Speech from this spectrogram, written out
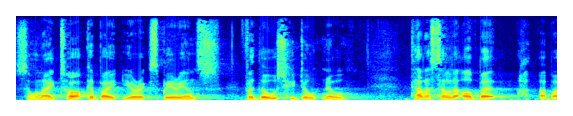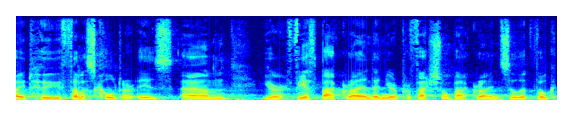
So, when I talk about your experience, for those who don't know, tell us a little bit about who Phyllis Coulter is, um, your faith background, and your professional background, so that folk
